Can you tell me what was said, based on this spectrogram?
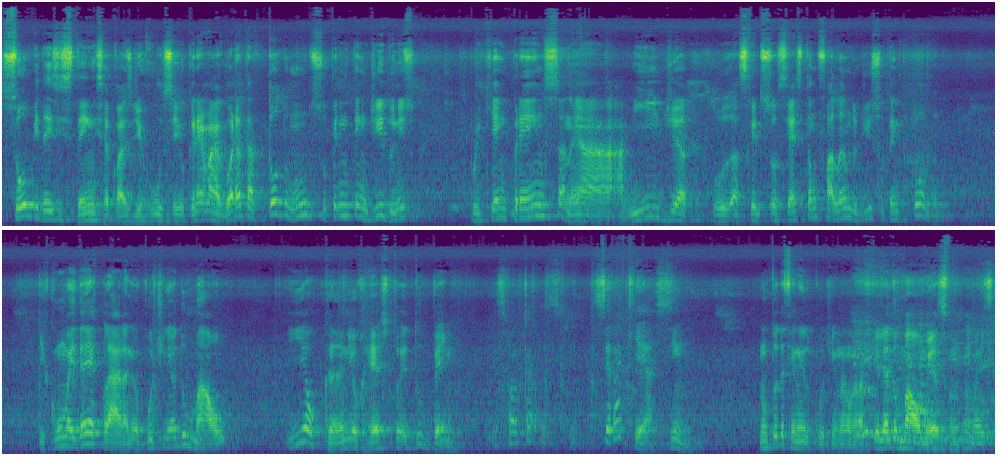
soube da existência quase de Rússia e Ucrânia, mas agora está todo mundo super entendido nisso, porque a imprensa, né, a, a mídia, as redes sociais estão falando disso o tempo todo. E com uma ideia clara, né, o Putin é do mal e a Ucrânia, o resto é do bem. E você fala, cara, será que é assim? Não estou defendendo o Putin, não, eu acho que ele é do mal mesmo, mas,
